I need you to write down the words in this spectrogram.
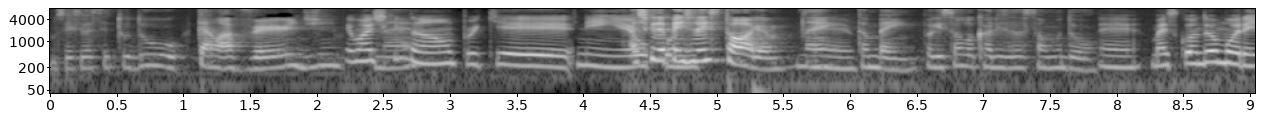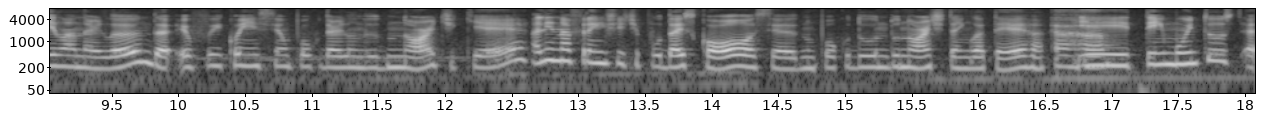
Não sei se vai ser tudo tela verde. Eu acho né? que não, porque que nem eu. Acho que depende quando- da história, né? É. Também. Por isso a localização mudou. É, mas quando eu morei lá na Irlanda, eu fui conhecer um pouco da Irlanda do Norte, que é ali na frente, tipo, da Escócia, um pouco do, do norte da Inglaterra. Aham. E tem muitos. é,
